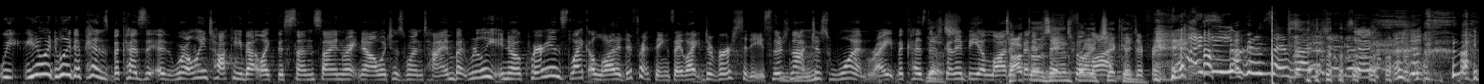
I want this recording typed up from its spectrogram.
We, you know, it really depends because uh, we're only talking about like the sun sign right now, which is one time. But really, you know, Aquarians like a lot of different things. They like diversity. So there's not just one, right? Because Yes. there's going to be a lot Tacos of benefit to a lot chicken. of different things. I knew you were going to say fried chicken. fried chicken.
